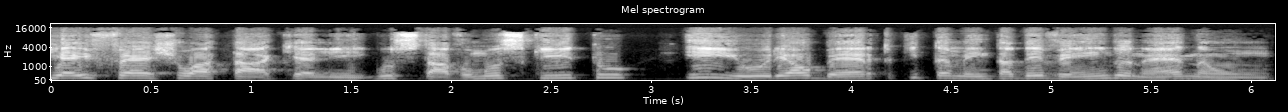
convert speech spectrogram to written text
E aí fecha o ataque ali Gustavo Mosquito e Yuri Alberto, que também está devendo, né? Não,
